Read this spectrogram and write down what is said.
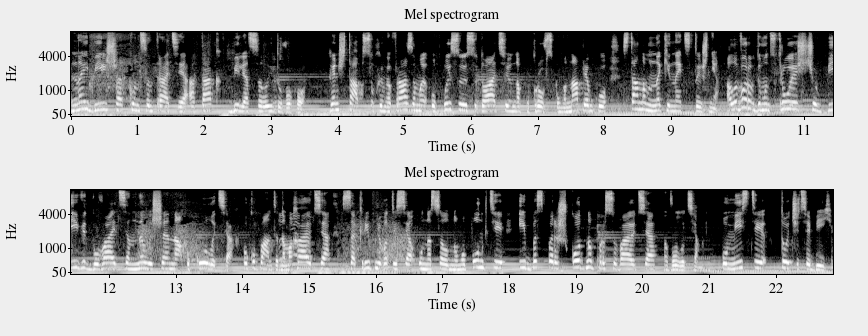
Найбільша концентрація атак біля Селидового. Генштаб сухими фразами описує ситуацію на Покровському напрямку станом на кінець тижня. Але ворог демонструє, що бій відбувається не лише на околицях. Окупанти намагаються закріплюватися у населеному пункті і безперешкодно просуваються вулицями. У місті точиться бій.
